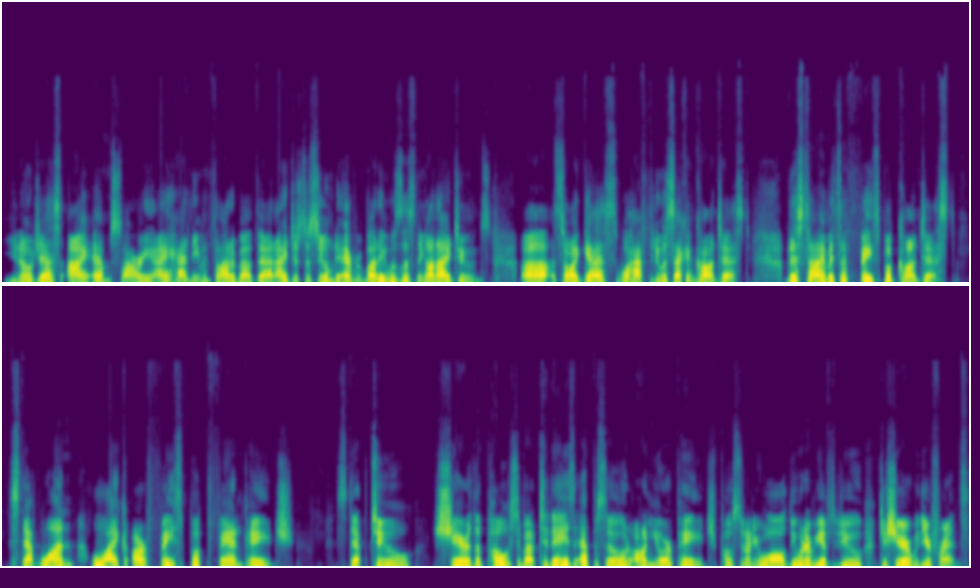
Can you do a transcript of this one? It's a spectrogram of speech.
You know, Jess, I am sorry. I hadn't even thought about that. I just assumed everybody was listening on iTunes. Uh, so I guess we'll have to do a second contest. This time it's a Facebook contest. Step one, like our Facebook fan page. Step two, share the post about today's episode on your page. Post it on your wall, do whatever you have to do to share it with your friends.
